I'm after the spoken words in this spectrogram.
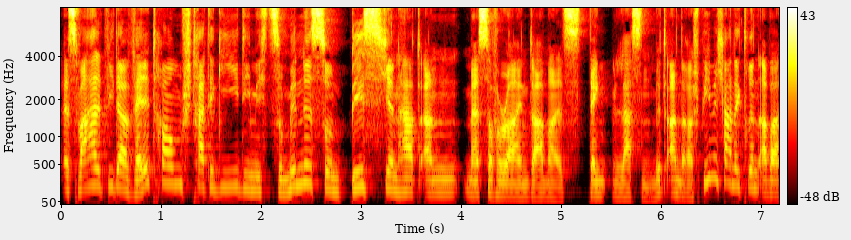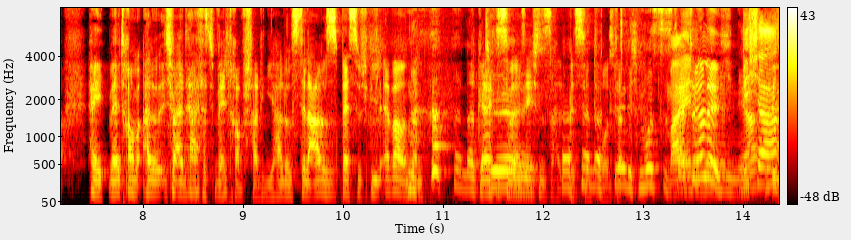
es war halt wieder Weltraumstrategie, die mich zumindest so ein bisschen hat an Mass of Orion damals denken lassen. Mit anderer Spielmechanik drin, aber hey, Weltraum, also ich meine, das ist Weltraumstrategie. Hallo, Stellaris ist das beste Spiel ever und dann Galactic Civilization ist halt ein bisschen drunter. Natürlich muss es mein, natürlich. Ja? Micha,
